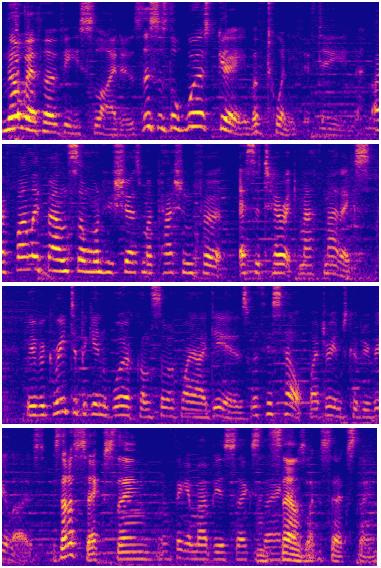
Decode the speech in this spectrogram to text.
No FOV sliders. This is the worst game of 2015. I finally found someone who shares my passion for esoteric mathematics. We have agreed to begin work on some of my ideas. With his help, my dreams could be realized. Is that a sex thing? I think it might be a sex It thing. sounds like a sex thing.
